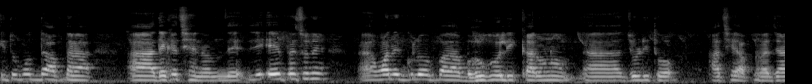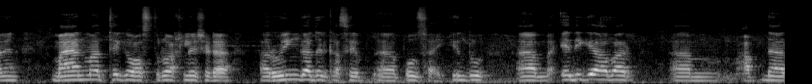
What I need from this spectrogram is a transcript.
ইতিমধ্যে আপনারা দেখেছেন যে- এর পেছনে অনেকগুলো ভৌগোলিক কারণও জড়িত আছে, আপনারা জানেন। মায়ানমার থেকে অস্ত্র আসলে সেটা রোহিঙ্গাদের কাছে পৌঁছায়। কিন্তু এদিকে আবার আপনার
